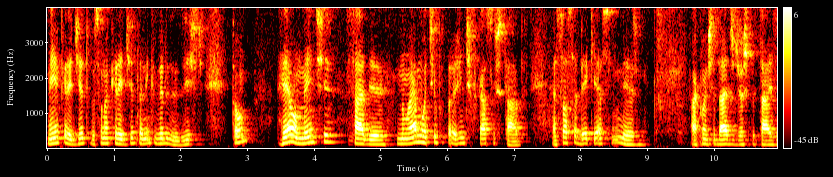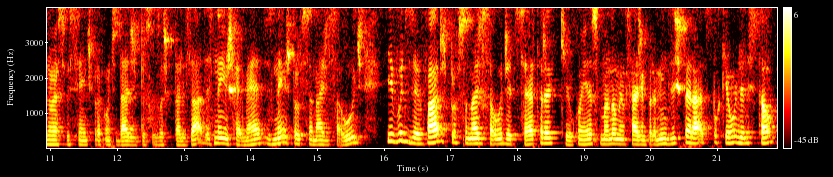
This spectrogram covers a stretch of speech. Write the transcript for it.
nem acreditam, a pessoa não acredita nem que o vírus existe. Então, realmente, sabe, não é motivo para a gente ficar assustado. É só saber que é assim mesmo. A quantidade de hospitais não é suficiente para a quantidade de pessoas hospitalizadas, nem os remédios, nem os profissionais de saúde. E vou dizer, vários profissionais de saúde, etc., que eu conheço, mandam mensagem para mim desesperados porque onde eles estão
